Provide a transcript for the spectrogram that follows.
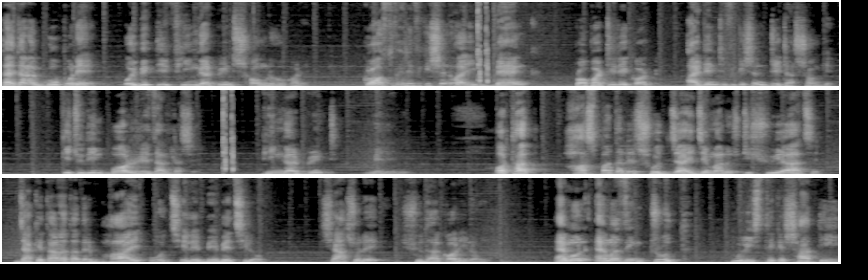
তাই তারা গোপনে ওই ব্যক্তির ফিঙ্গারপ্রিন্ট সংগ্রহ করে। ক্রস ভেরিফিকেশন হয় ব্যাংক, প্রপার্টি রেকর্ড, আইডেন্টিফিকেশন ডেটার সঙ্গে। কিছুদিন পর রেজাল্ট আসে। ফিঙ্গারপ্রিন্ট মেলেনি। অর্থাৎ হাসপাতালের শয্যায় যে মানুষটি শুয়ে আছে, যাকে তারা তাদের ভাই ও ছেলে ভেবেছিল, সে আসলে সুধাকরই নয়। এমন অ্যামাজিং ট্রুথ পুলিশ থেকে সাথী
